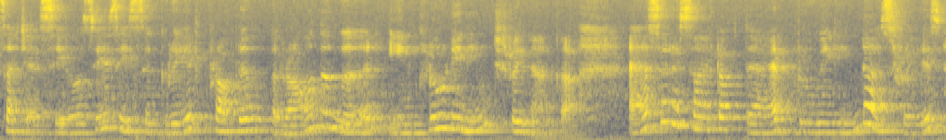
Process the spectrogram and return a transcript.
such as cirrhosis is a great problem around the world, including in Sri Lanka. As a result of that, brewing industries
